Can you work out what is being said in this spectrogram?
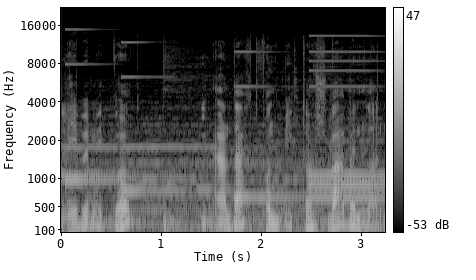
Lebe mit Gott, die Andacht von Viktor Schwabenland.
